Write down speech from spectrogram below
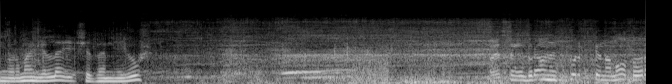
Normalnie leje się ze mnie już. Bo jestem ubrany w kurtkę na motor.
